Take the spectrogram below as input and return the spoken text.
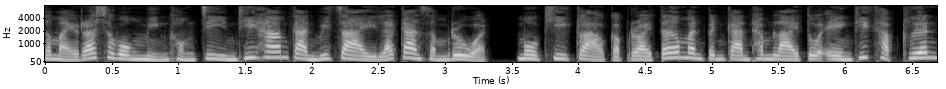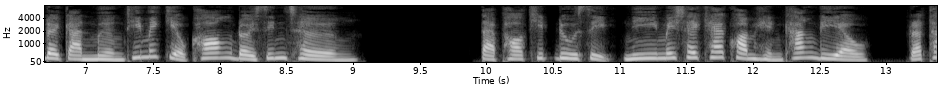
สมัยราชวงศ์หมิงของจีนที่ห้ามการวิจัยและการสำรวจ โมคีกล่าวกับรอยเตอร์มันเป็นการทำลายตัวเองที่ขับเคลื่อนโดยการเมืองที่ไม่เกี่ยวข้องโดยสิ้นเชิงแต่พอคิดดูสิ นี่ไม่ใช่แค่ความเห็นข้างเดียว รัฐ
